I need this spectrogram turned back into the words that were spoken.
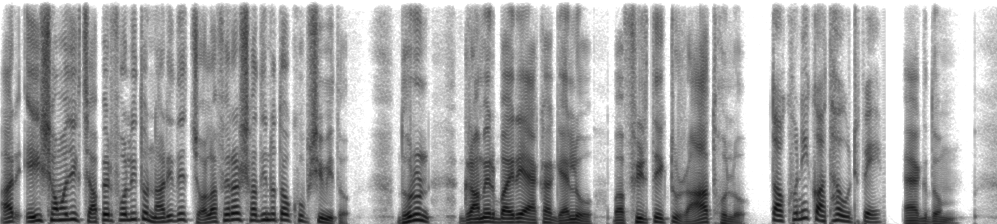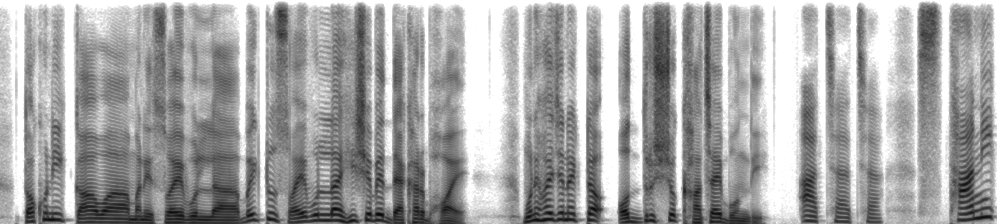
আর এই সামাজিক চাপের ফলেই তো নারীদের চলাফেরার স্বাধীনতাও খুব সীমিত। ধরুন গ্রামের বাইরে একা গেল বা ফিরতে একটু রাত হলো। তখনই কথা উঠবে। একদম। তখনই কাওয়া মানে সয়েবুল্লাহ বা একটু সয়েবুল্লাহ হিসেবে দেখার ভয়। মনে হয় যেন একটা অদৃশ্য খাঁচায় বন্দি। আচ্ছা আচ্ছা। স্থানিক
